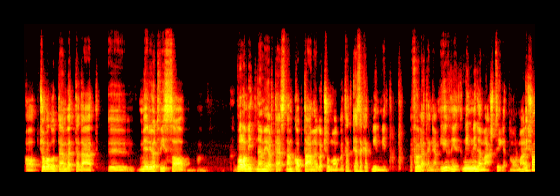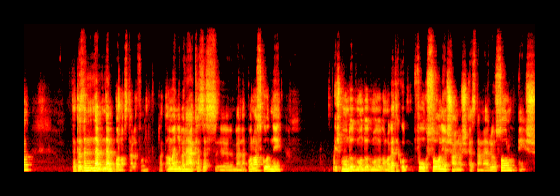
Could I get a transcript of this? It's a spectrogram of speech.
a csomagot nem vetted át, miért jött vissza, valamit nem értesz, nem kaptál meg a csomagba, tehát ezeket mind-mind föl lehet engem hívni, mind minden más céget normálisan. Tehát ez nem, nem panasztelefon. Tehát amennyiben elkezdesz benne panaszkodni, és mondod, mondod, mondod a magát, akkor fogok szólni, és sajnos ez nem erről szól, és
